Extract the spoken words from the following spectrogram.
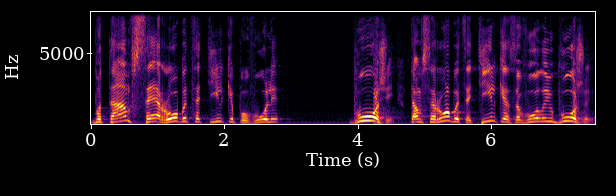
Бо там все робиться тільки по волі Божій. Там все робиться тільки за волею Божою.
